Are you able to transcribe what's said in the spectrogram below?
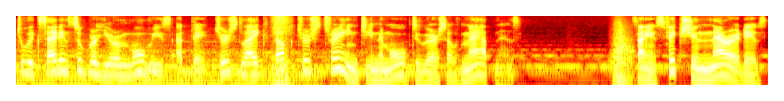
to exciting superhero movies adventures like Doctor Strange in the Multiverse of Madness. Science fiction narratives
